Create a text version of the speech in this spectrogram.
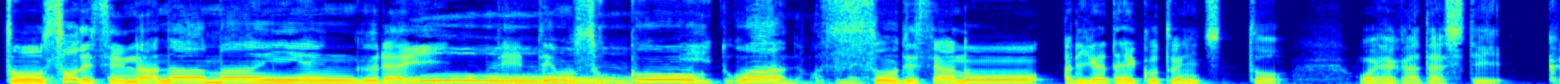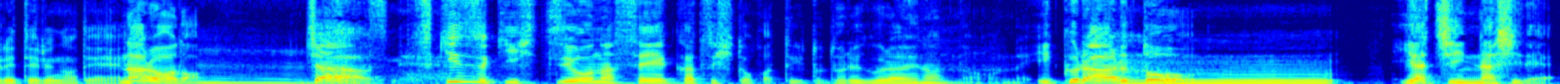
と、そうですね、7万円ぐらいで、でもそこはでますねそうですね、あの、ありがたいことにちょっと親が出してくれてるので、なるほど。じゃあ、月々必要な生活費とかっていうとどれぐらいなんだろうね。いくらあると家賃なしで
